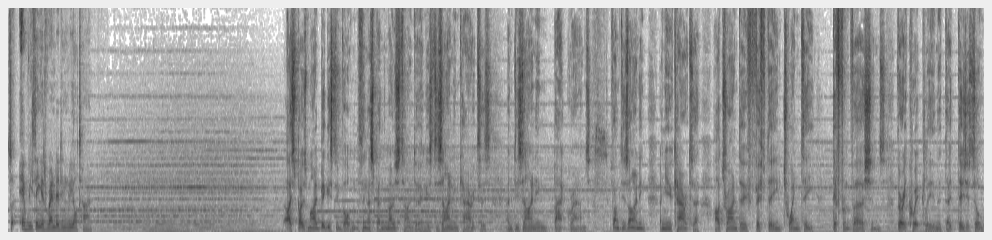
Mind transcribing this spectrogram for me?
So everything is rendered in real time. I suppose my biggest involvement, the thing I spend the most time doing is designing characters and designing backgrounds. If I'm designing a new character, I'll try and do 15, 20 different versions very quickly in the digital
